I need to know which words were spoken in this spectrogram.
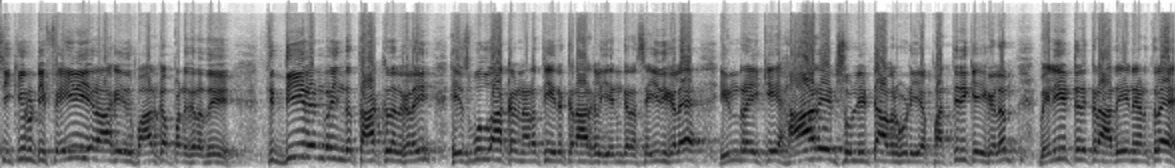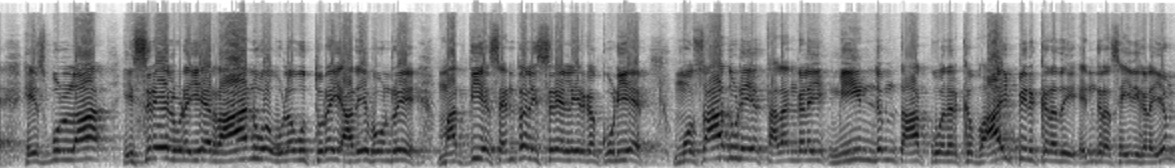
செக்யூரிட்டி ஃபெயிலியராக இது பார்க்கப்படுகிறது. திடீரென்று இந்த தாக்குதல்களை ஹிஸ்புல்லாக்கள் நடத்தி இருக்கிறார்கள் என்கிற செய்திகளை இன்றைக்கு ஹாரேட் சொல்லிட்டு அவர்களுடைய பத்திரிகைகளும் வெளியிட்டிருக்கிற அதே நேரத்தில் ஹிஸ்புல்லா இஸ்ரேலுடைய இராணுவ உளவுத்துறை அதே போன்று மத்திய சென்ட்ரல் இஸ்ரேலில் இருக்கக்கூடிய மொசாதுடைய தளங்களை மீண்டும் தாக்குவதற்கு வாய்ப்பு இருக்கிறது என்கிற செய்திகளையும்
